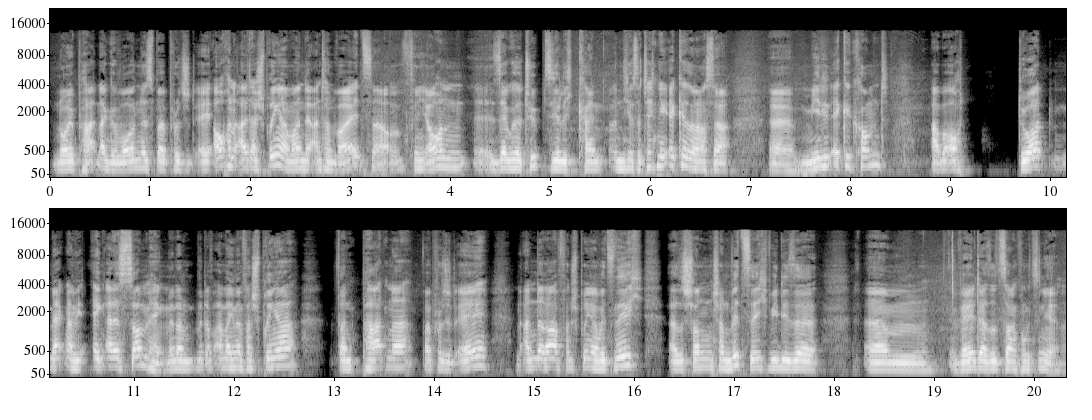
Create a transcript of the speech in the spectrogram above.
neue Partner geworden ist bei Project A. Auch ein alter Springermann, der Anton Weiz. Ja, Finde ich auch ein äh, sehr guter Typ. Sicherlich kein, nicht aus der Technikecke, sondern aus der äh, Medienecke kommt. Aber auch dort merkt man, wie eng alles zusammenhängt. Ne? Dann wird auf einmal jemand von Springer dann Partner bei Project A, ein anderer von Springer wird's nicht. Also schon, schon witzig, wie diese ähm, Welt da sozusagen funktioniert. Ne?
